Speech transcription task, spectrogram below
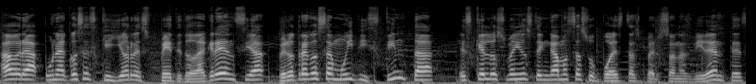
Ahora, una cosa es que yo respete toda creencia, pero otra cosa muy distinta es que en los medios tengamos a supuestas personas videntes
